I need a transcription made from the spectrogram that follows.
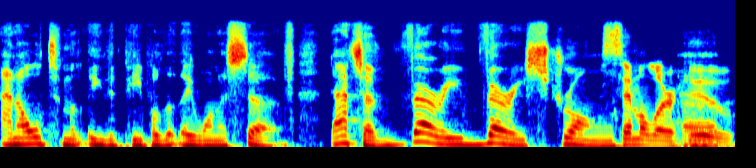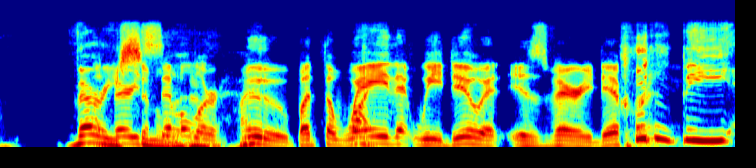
and ultimately the people that they want to serve. That's a very, very strong, Similar uh, who. very, A very similar, right? who, but the way that we do it is very different. Couldn't be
